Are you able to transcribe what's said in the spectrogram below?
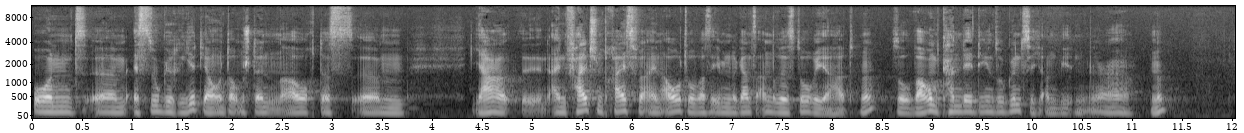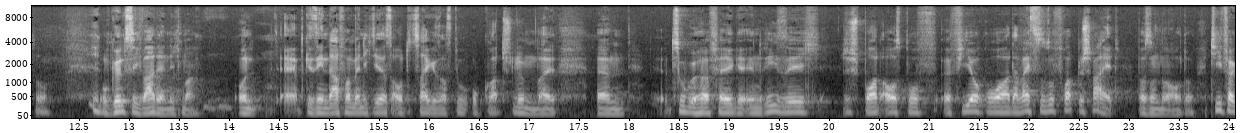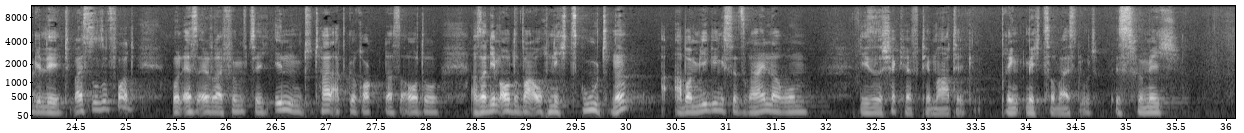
Und ähm, es suggeriert ja unter Umständen auch, dass ähm, ja, einen falschen Preis für ein Auto, was eben eine ganz andere Historie hat. Ne? So, warum kann der den so günstig anbieten? Ja, ne? so. Und günstig war der nicht mal. Und äh, abgesehen davon, wenn ich dir das Auto zeige, sagst du, oh Gott, schlimm, weil ähm, Zubehörfelge in riesig, Sportauspuff, äh, Vierrohr, da weißt du sofort Bescheid bei so einem Auto. Tiefer gelegt, weißt du sofort. Und SL350, innen total abgerockt, das Auto. Also an dem Auto war auch nichts gut, ne? Aber mir ging es jetzt rein darum, diese Checkheft-Thematik bringt mich zur Weißglut. Ist für mich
